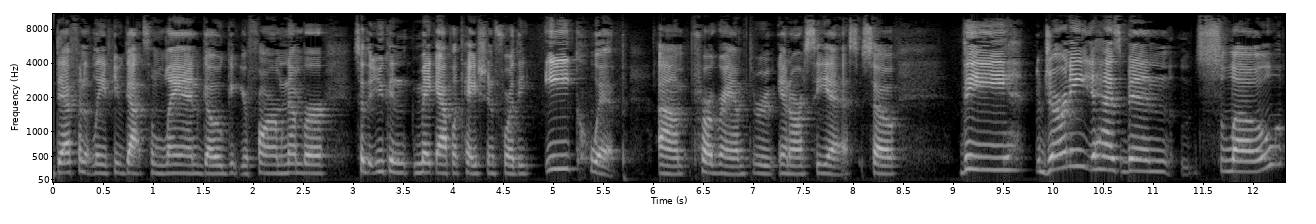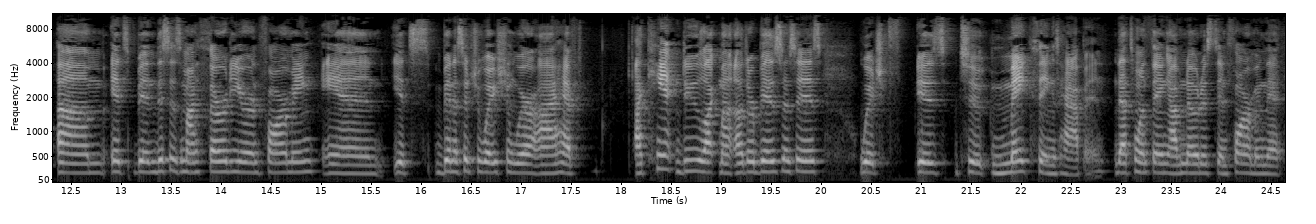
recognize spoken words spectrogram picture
definitely, if you've got some land, go get your farm number so that you can make application for the EQIP um, program through NRCS. So the journey has been slow. Um, it's been, this is my third year in farming, and it's been a situation where I have, I can't do like my other businesses, which is to make things happen. That's one thing I've noticed in farming that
